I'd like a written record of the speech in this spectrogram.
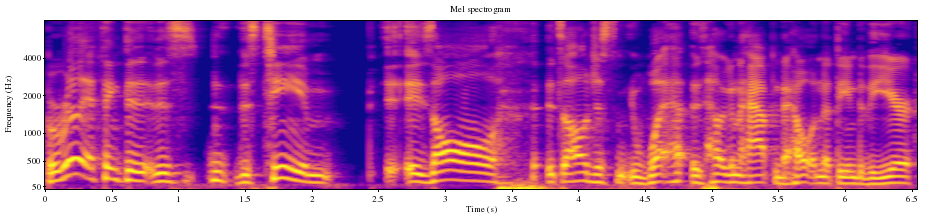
but really, I think that this this team is all it's all just what is going to happen to Helton at the end of the year.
